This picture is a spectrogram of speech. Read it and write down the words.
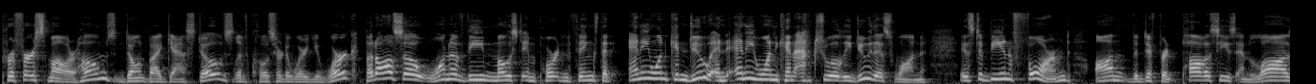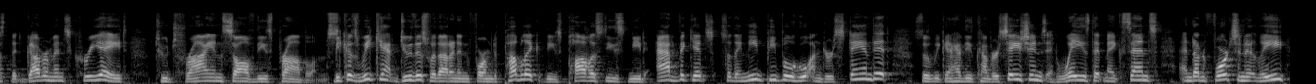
Prefer smaller homes, don't buy gas stoves, live closer to where you work. But also, one of the most important things that anyone can do, and anyone can actually do this one, is to be informed on the different policies and laws that governments create to try and solve these problems. Because we can't do this without an informed public. These policies need advocates, so they need people who understand it, so that we can have these conversations in ways that make sense. And unfortunately,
